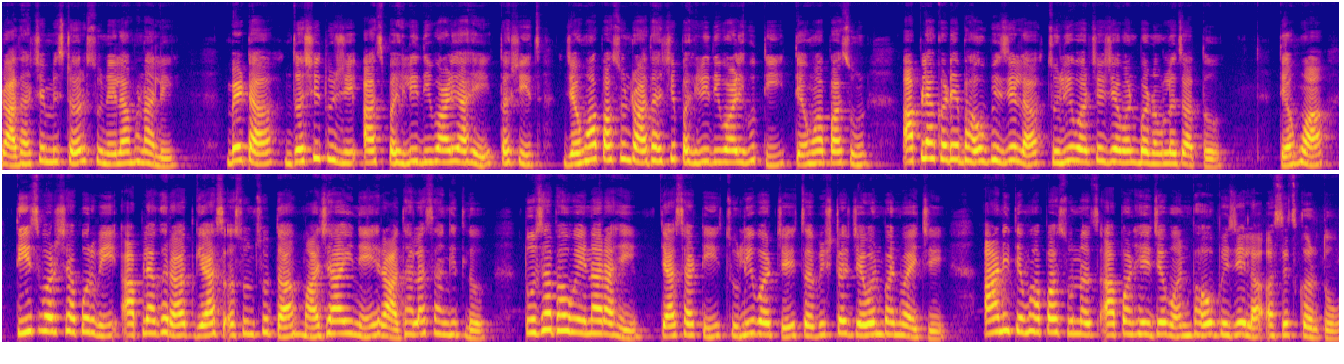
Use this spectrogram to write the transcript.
राधाचे मिस्टर सुनेला म्हणाले बेटा जशी तुझी आज पहिली दिवाळी आहे तशीच जेव्हापासून राधाची पहिली दिवाळी होती तेव्हापासून आपल्याकडे भाऊबीजेला चुलीवरचे जेवण बनवलं जातं. तेव्हा तीस वर्षापूर्वी आपल्या घरात गॅस असून सुद्धा माझ्या आईने राधाला सांगितलं तुझा भाऊ येणार आहे त्यासाठी चुलीवरचे चविष्ट जेवण बनवायचे आणि तेव्हापासूनच आपण हे जेवण भाऊबीजेला असेच करतो.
